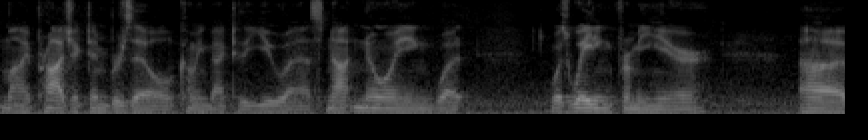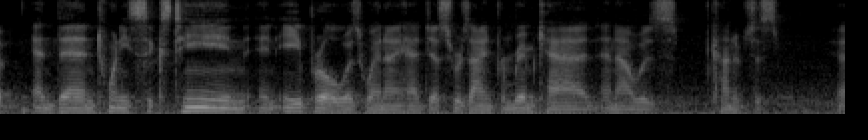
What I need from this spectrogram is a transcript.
my project in Brazil, coming back to the U.S., not knowing what was waiting for me here. Uh, and then 2016 in April was when I had just resigned from RimCAD, and I was kind of just uh,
